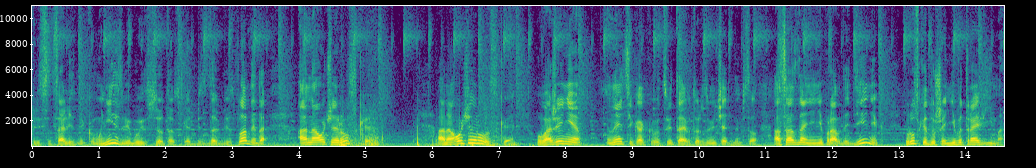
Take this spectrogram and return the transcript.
при социализме и коммунизме, будет все, так сказать, бесплатно, да, она очень русская. Она очень русская. Уважение, знаете, как Цветаев тоже замечательно написал, осознание неправды денег в русской душе невытравимо.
